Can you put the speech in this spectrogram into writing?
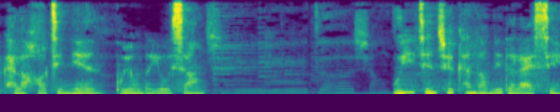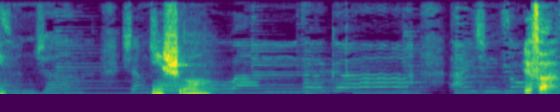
开了好几年不用的邮箱，无意间却看到你的来信。你说：“叶凡，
